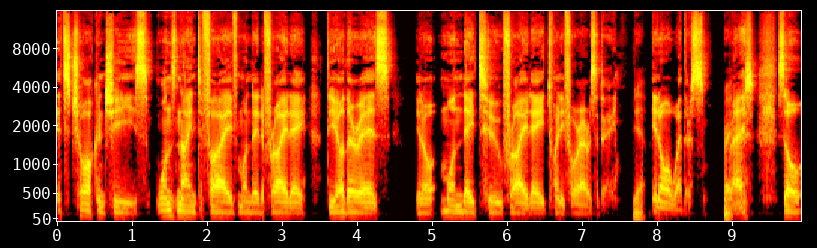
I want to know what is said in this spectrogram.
it's chalk and cheese. One's nine to five, Monday to Friday. The other is you know Monday to Friday, twenty four hours a day. Yeah, in all weathers. Right. right. So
